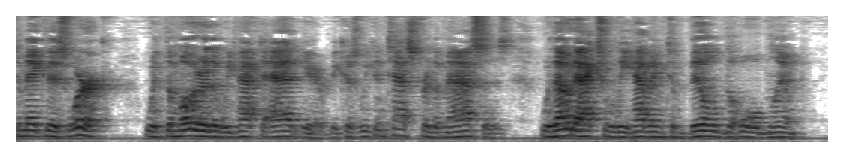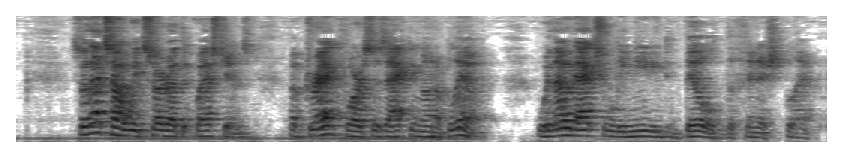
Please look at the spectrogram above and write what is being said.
to make this work with the motor that we'd have to add here because we can test for the masses without actually having to build the whole blimp. So that's how we'd sort out the questions of drag forces acting on a blimp without actually needing to build the finished blimp.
